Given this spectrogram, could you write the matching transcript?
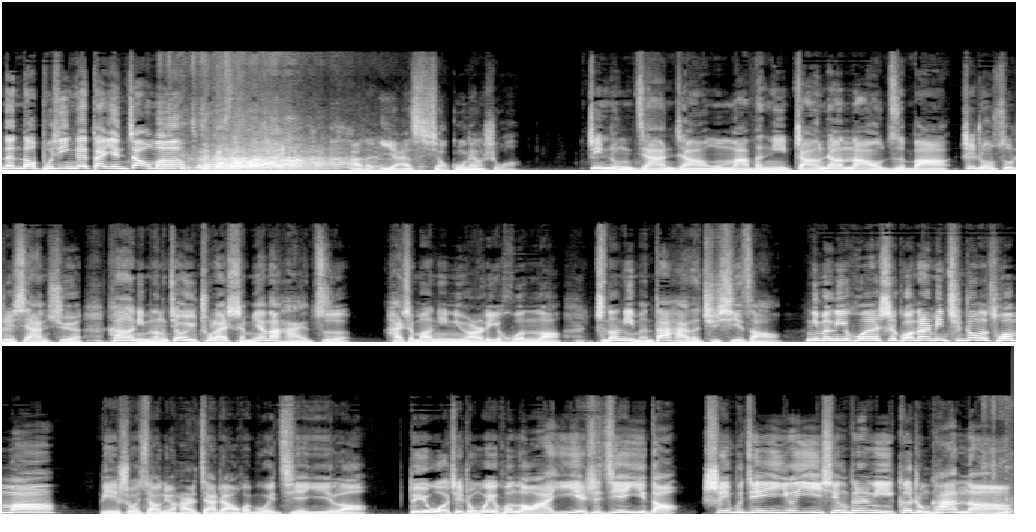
难道不是应该戴眼罩吗？艾特 E S 小姑娘说：“这种家长，我麻烦你长长脑子吧。这种素质下去，看看你们能教育出来什么样的孩子？还什么你女儿离婚了，只能你们带孩子去洗澡？你们离婚是广大人民群众的错吗？别说小女孩家长会不会介意了，对于我这种未婚老阿姨也是介意的。谁不介意一个异性盯着你各种看呢？”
